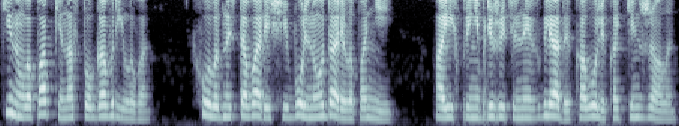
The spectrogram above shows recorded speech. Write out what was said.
кинула папки на стол Гаврилова. Холодность товарищей больно ударила по ней, а их пренебрежительные взгляды кололи, как кинжалы.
